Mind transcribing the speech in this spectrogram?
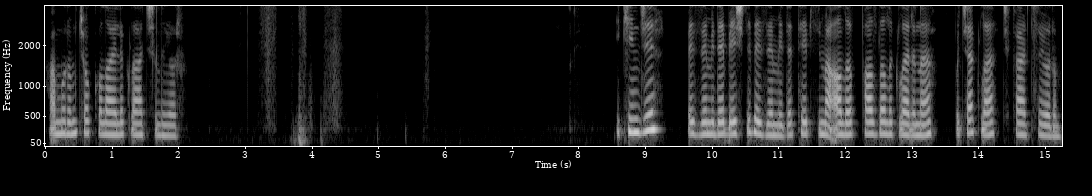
Hamurum çok kolaylıkla açılıyor. İkinci bezemi de beşli bezemi de tepsime alıp fazlalıklarını bıçakla çıkartıyorum.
